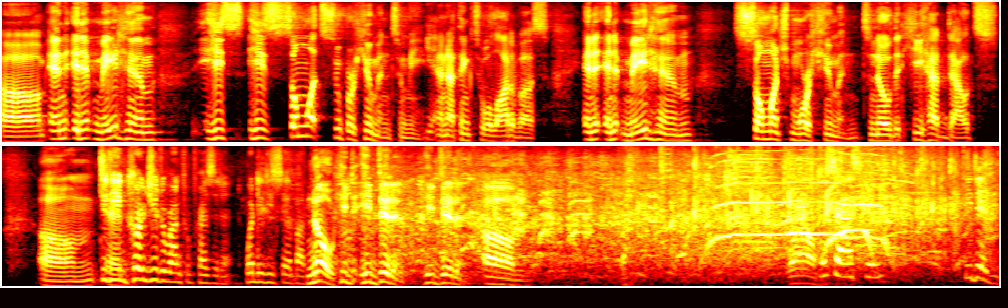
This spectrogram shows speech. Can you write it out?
Um, and, and it made him, he's, he's somewhat superhuman to me, Yeah. and I think to a lot of us. And it, and it made him so much more human to know that he had doubts. Um, Did he encourage you to run for president? What did he say about that? no, he, he didn't. He didn't. Um, wow. Just asking. He didn't.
